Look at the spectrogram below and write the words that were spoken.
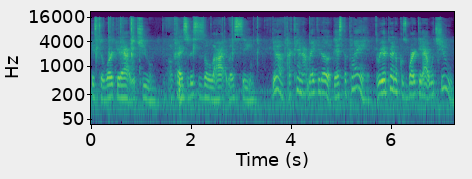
Is to work it out with you. Okay, so this is a lot. Let's see. Yeah, I cannot make it up. That's the plan. Three of Pentacles, work it out with you.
